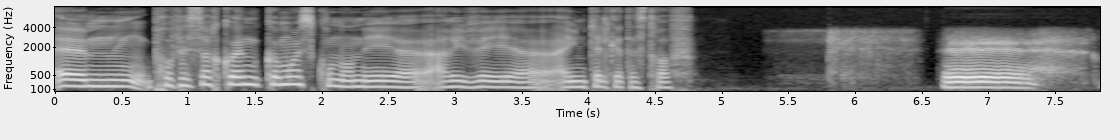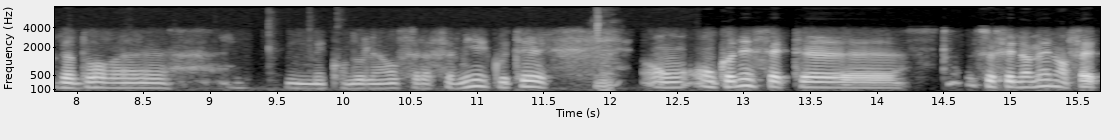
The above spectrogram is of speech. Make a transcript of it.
euh, professeur Cohen, comment est-ce qu'on en est euh, arrivé euh, à une telle catastrophe? Tout d'abord, mes condoléances à la famille. Écoutez, on, connaît cette, ce phénomène, en fait,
